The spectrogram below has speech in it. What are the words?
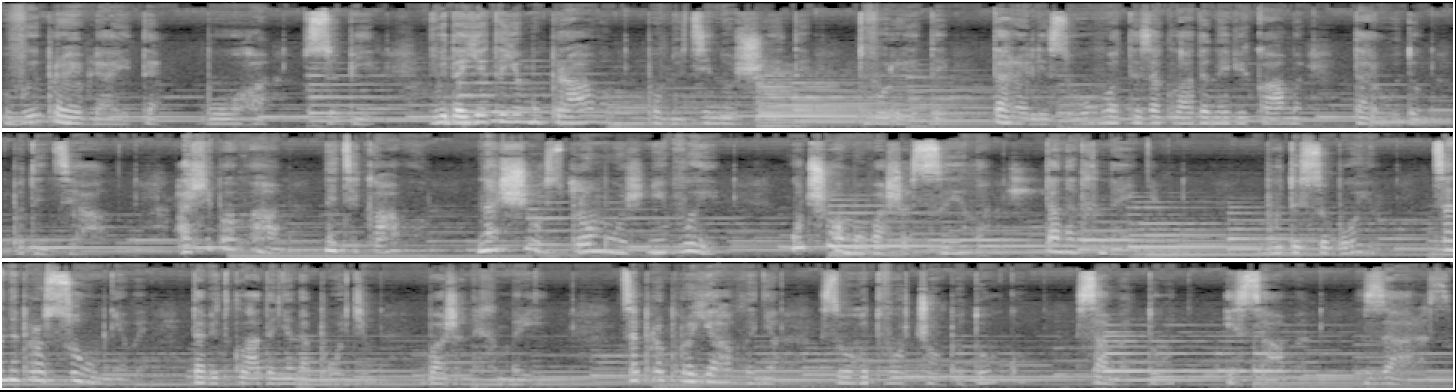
ви проявляєте Бога в собі, ви даєте йому право повноцінно жити, творити та реалізовувати закладений віками та родом потенціал. А хіба вам не цікаво, на що спроможні ви? У чому ваша сила та натхнення? Бути собою це не про сумніви та відкладення на потім бажаних мрій. Це про проявлення свого творчого потоку саме тут і саме зараз.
